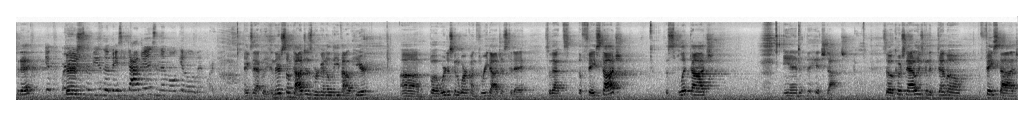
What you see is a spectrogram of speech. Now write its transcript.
today. Yep. We're There's- gonna just review the basic dodges and then we'll get a little bit more. Exactly. And there's some dodges we're going to leave out here, um, but we're just going to work on three dodges today. So that's the face dodge, the split dodge, and the hitch dodge. So Coach Natalie's going to demo the face dodge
